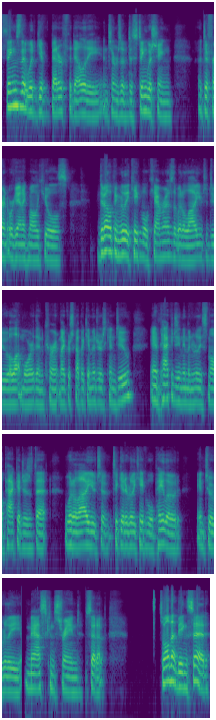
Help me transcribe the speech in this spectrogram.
things that would give better fidelity in terms of distinguishing different organic molecules developing really capable cameras that would allow you to do a lot more than current microscopic imagers can do, and packaging them in really small packages that would allow you to, to get a really capable payload into a really mass constrained setup. So, all that being said,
